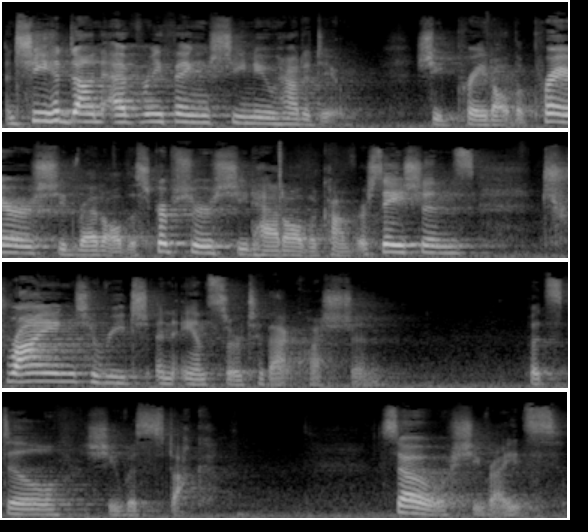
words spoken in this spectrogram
And she had done everything she knew how to do. She'd prayed all the prayers, she'd read all the scriptures, she'd had all the conversations, trying to reach an answer to that question. But still, she was stuck. So, she writes,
